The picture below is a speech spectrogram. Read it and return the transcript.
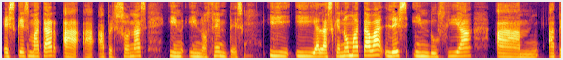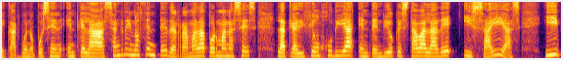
es que es matar a, personas inocentes. Y, a las que no mataba les inducía a, pecar. Bueno, pues entre la sangre inocente derramada por Manasés, la tradición judía entendió que estaba la de Isaías y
